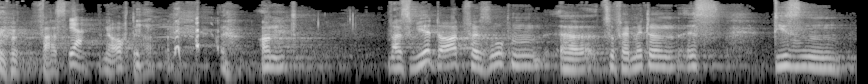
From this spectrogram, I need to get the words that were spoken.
fast. Ja. Ich bin ja auch da. Und was wir dort versuchen äh, zu vermitteln, ist diesen,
